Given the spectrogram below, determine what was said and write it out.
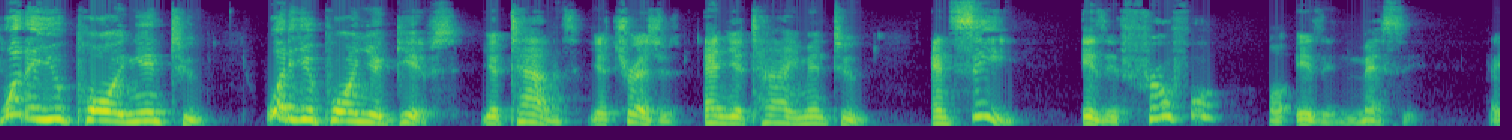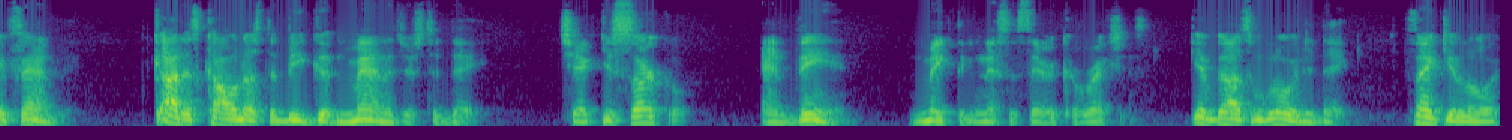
What are you pouring into? What are you pouring your gifts, your talents, your treasures, and your time into? And see, is it fruitful or is it messy? Hey, family, God has called us to be good managers today. Check your circle and then make the necessary corrections. Give God some glory today. Thank you, Lord,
